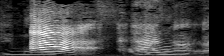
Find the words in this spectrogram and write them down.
Emo? Ah, ah, no.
